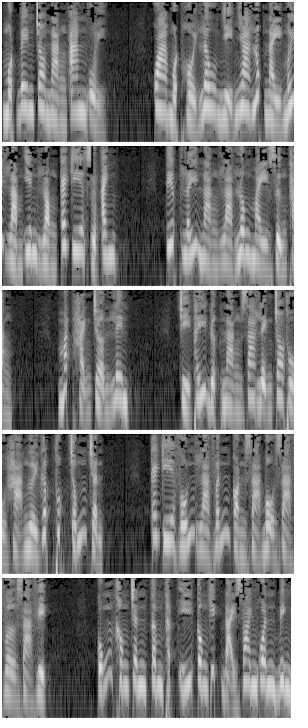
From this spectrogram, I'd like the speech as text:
một bên cho nàng an ủi. qua một hồi lâu nhị nha lúc này mới làm yên lòng cái kia ruột anh. tiếp lấy nàng là lông mày dựng thẳng, mắt hạnh trợn lên, chỉ thấy được nàng ra lệnh cho thủ hạ người gấp thúc chống trận. cái kia vốn là vẫn còn giả bộ giả vờ giả vịt, cũng không chân tâm thật ý công kích đại doanh quân binh.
